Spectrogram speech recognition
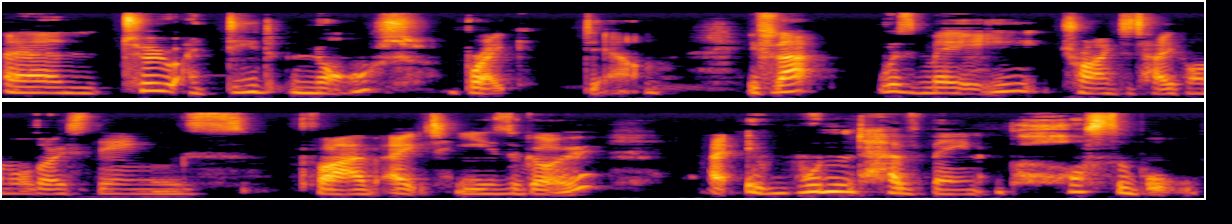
And two, I did not break down. If that was me trying to take on all those things five, eight years ago, it wouldn't have been possible.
